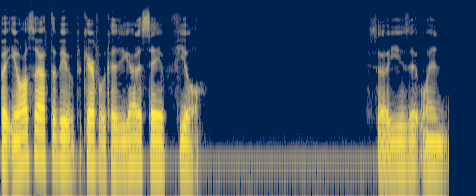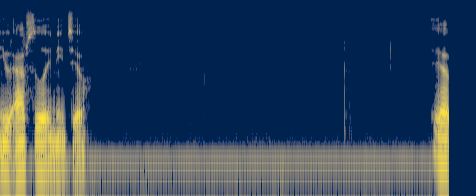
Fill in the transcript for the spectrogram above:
But you also have to be careful because you got to save fuel. So use it when you absolutely need to. Yep.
